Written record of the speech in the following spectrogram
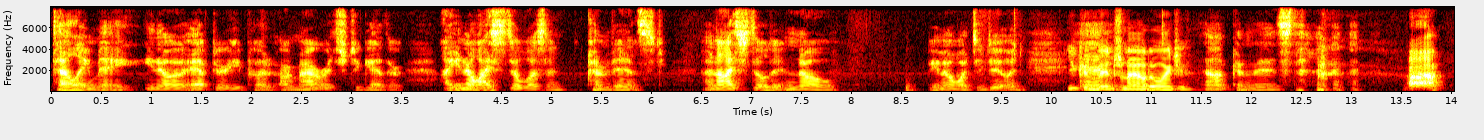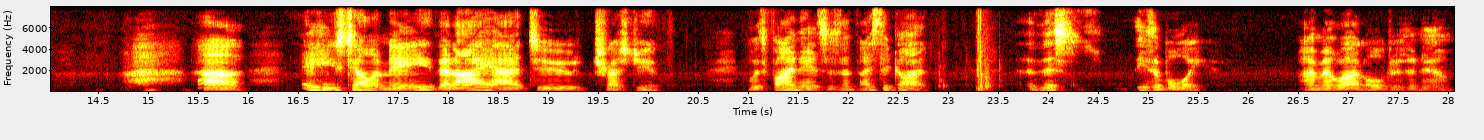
telling me, you know, after He put our marriage together, I, you know, I still wasn't convinced, and I still didn't know, you know, what to do, and You convinced now, don't you? I'm convinced. Uh, he's telling me that I had to trust you with finances, and I said, God, this he's a boy. I'm a lot older than him,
